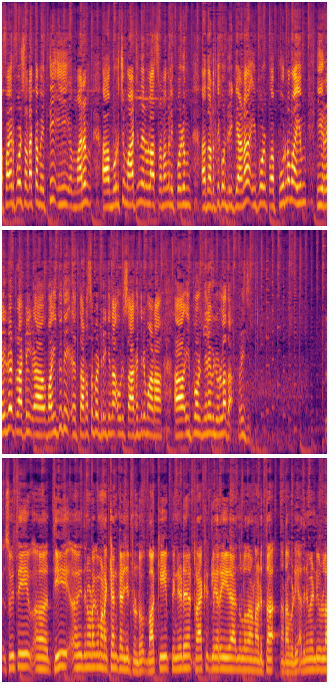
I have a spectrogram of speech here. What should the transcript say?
ഫയർഫോഴ്സ് അടക്കം എത്തി. ഈ മരം മുറിച്ചു മാറ്റുന്നതിനുള്ള ശ്രമങ്ങൾ ഇപ്പോഴും നടത്തിക്കൊണ്ടിരിക്കുകയാണ്. ഇപ്പോൾ പൂർണമായും ഈ റെയിൽവേ ട്രാക്കിൽ ആ, വൈദ്യുതി തടസ്സപ്പെട്ടിരിക്കുന്ന ഒരു സാഹചര്യമാണ് ഇപ്പോൾ നിലവിലുള്ളത്. റീജിത്ത് സുഹിത്ത് തീ ഇതിനോടകം അണയ്ക്കാൻ കഴിഞ്ഞിട്ടുണ്ടോ. ബാക്കി പിന്നീട് ട്രാക്ക് ക്ലിയർ ചെയ്യുക എന്നുള്ളതാണ് അടുത്ത നടപടി. അതിനുവേണ്ടിയുള്ള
